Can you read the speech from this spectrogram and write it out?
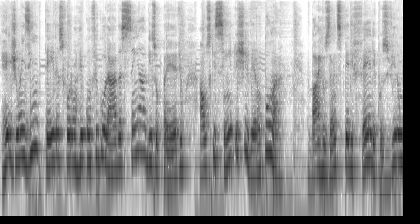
regiões inteiras foram reconfiguradas sem aviso prévio aos que sempre estiveram por lá. Bairros antes periféricos viram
